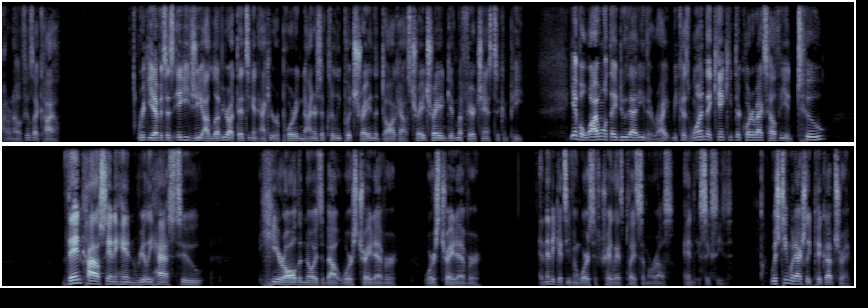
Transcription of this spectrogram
I don't know. It feels like Kyle. Ricky Evans says, Iggy G, I love your authentic and accurate reporting. Niners have clearly put Trey in the doghouse. Trade Trey and give him a fair chance to compete. Yeah, but why won't they do that either, right? Because one, they can't keep their quarterbacks healthy, and two, then Kyle Shanahan really has to hear all the noise about worst trade ever, worst trade ever. And then it gets even worse if Trey Lance plays somewhere else and succeeds. Which team would actually pick up Trey?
